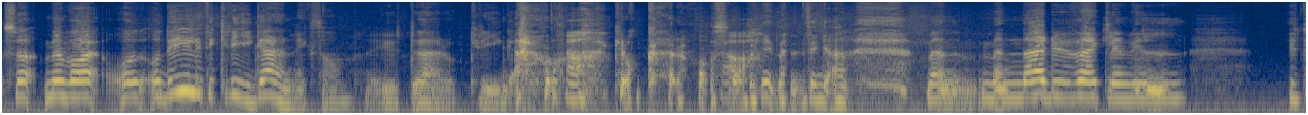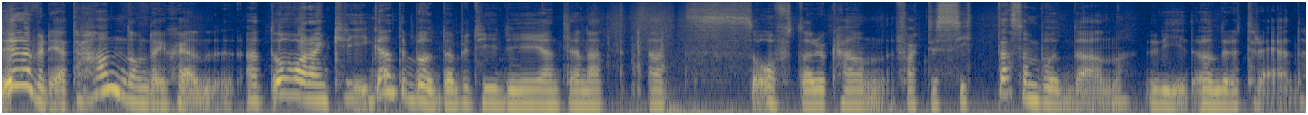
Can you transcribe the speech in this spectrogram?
Så, men vad, och, och, det är lite krigaren liksom. Ute där och krigar och ja. krockar och så ja. lite grann. Men, men när du verkligen vill utöver det ta hand om dig själv. Att då vara en krigande Buddha betyder ju egentligen att, att så ofta du kan faktiskt sitta som buddhan vid, under ett träd.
